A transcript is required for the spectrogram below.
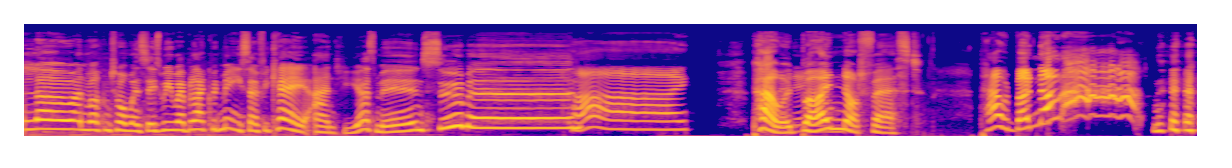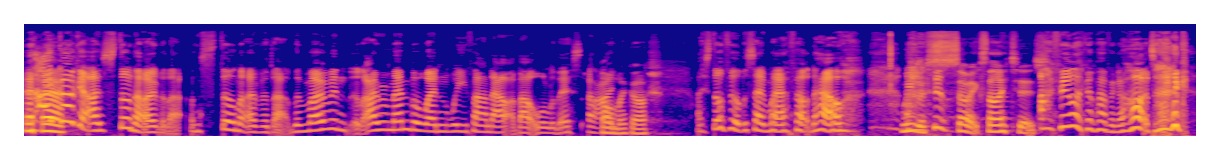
Hello and welcome to On Wednesdays We Wear Black with me, Sophie K, and Yasmine Summan. Hi. Powered by Knotfest. Powered by no. Ah! I can't get. I'm still not over that. I'm still not over that. The moment I remember when we found out about all of this, and I, Oh my gosh. I still feel the same way I felt now. We were feel, so excited. I feel like I'm having a heart attack.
